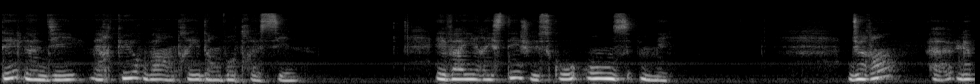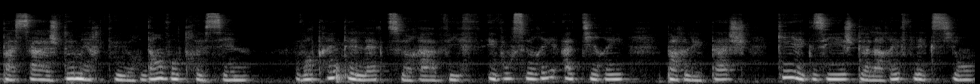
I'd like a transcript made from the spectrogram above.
Dès lundi, Mercure va entrer dans votre signe et va y rester jusqu'au 11 mai. Durant euh, le passage de Mercure dans votre signe, votre intellect sera vif et vous serez attiré par les tâches qui exigent de la réflexion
